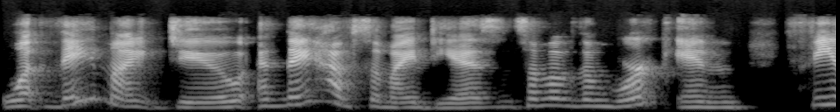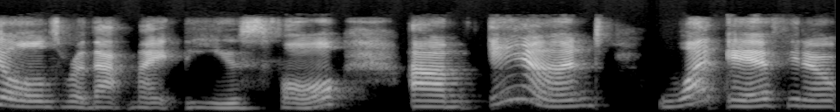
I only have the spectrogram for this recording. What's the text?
what they might do and they have some ideas and some of them work in fields where that might be useful. Um, and what if you know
